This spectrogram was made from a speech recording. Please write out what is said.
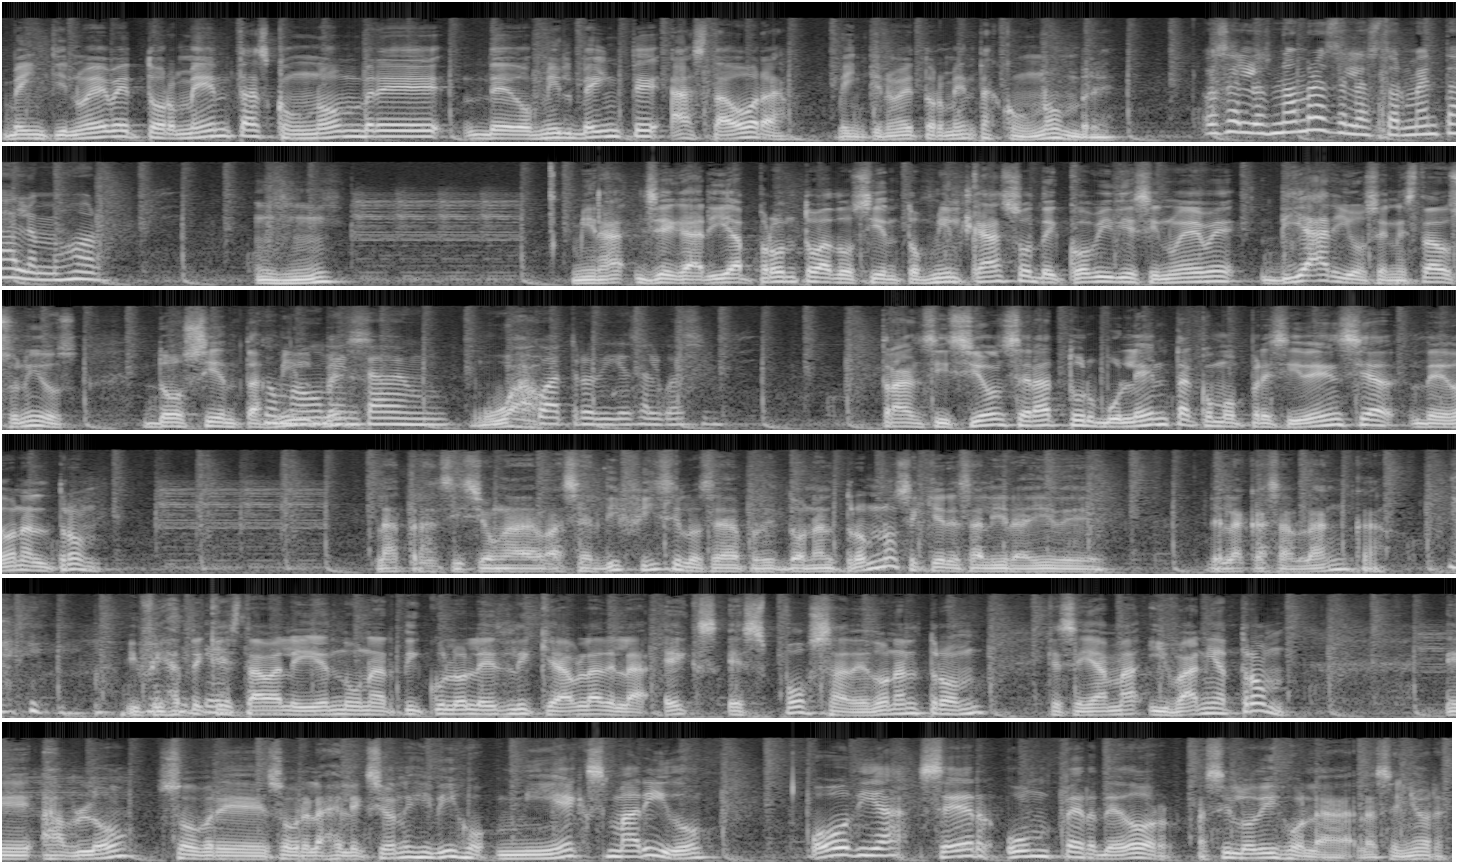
29 tormentas con nombre de 2020 hasta ahora. 29 tormentas con nombre. O sea, los nombres de las tormentas a lo mejor. Mira, llegaría pronto a 200 mil casos de COVID-19 diarios en Estados Unidos. 200 mil. aumentado en cuatro días, algo así. Transición será turbulenta como presidencia de Donald Trump. La transición va a ser difícil, o sea, pues, Donald Trump no se quiere salir ahí de, de la Casa Blanca. Y fíjate que estaba leyendo un artículo, Leslie, que habla de la ex esposa de Donald Trump, que se llama Ivania Trump. Eh, habló sobre, sobre las elecciones y dijo, mi ex marido odia ser un perdedor. Así lo dijo la, señora.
